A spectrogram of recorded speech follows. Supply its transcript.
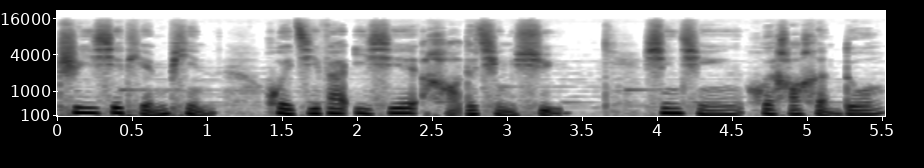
吃一些甜品会激发一些好的情绪，心情会好很多。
